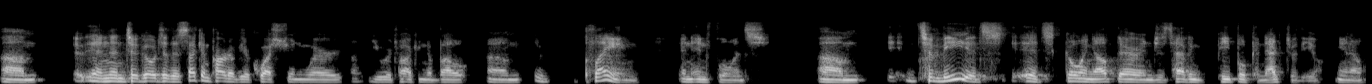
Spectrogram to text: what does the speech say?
Um, and then to go to the second part of your question where you were talking about um, playing an influence um, to me it's it's going out there and just having people connect with you you know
